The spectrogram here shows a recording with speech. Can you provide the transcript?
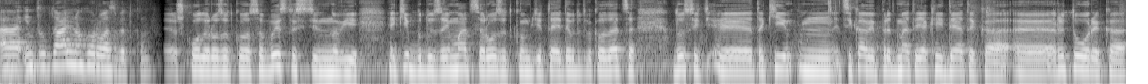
е, інтелектуального розвитку. школи розвитку особистості нові, які будуть займатися розвитком дітей, де будуть викладатися досить такі цікаві предмети, як ейдетика, е, риторика,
